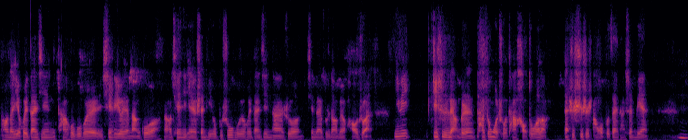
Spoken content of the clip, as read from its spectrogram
然后呢，也会担心他会不会心里有点难过。然后前几天身体又不舒服，又会担心他说现在不知道有没有好转。因为即使两个人，他跟我说他好多了，但是事实上我不在他身边。嗯。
